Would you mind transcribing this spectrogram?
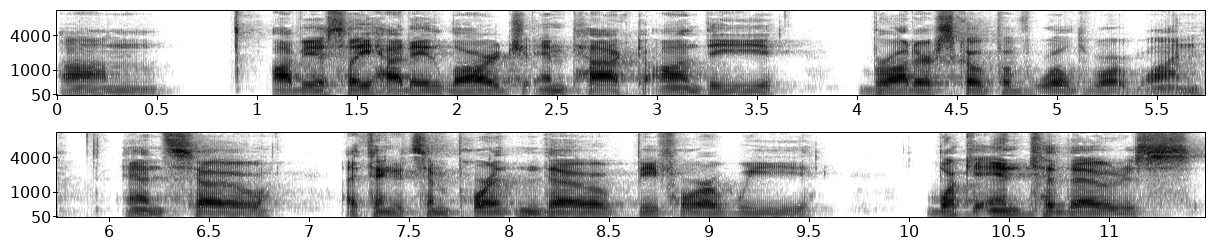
um, obviously had a large impact on the broader scope of World War One. And so I think it's important, though, before we look into those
